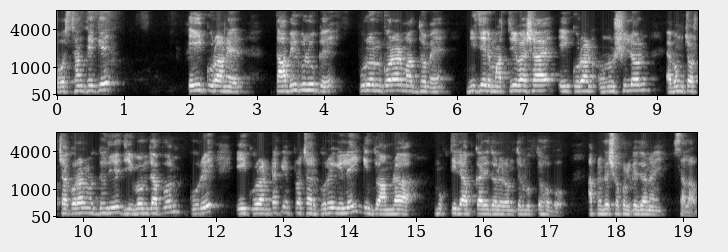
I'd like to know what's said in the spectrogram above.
অবস্থান থেকে এই কোরআনের দাবিগুলোকে পূরণ করার মাধ্যমে নিজের মাতৃভাষায় এই কোরআন অনুশীলন এবং চর্চা করার মধ্য দিয়ে জীবনযাপন করে এই কোরআনটাকে প্রচার করে গেলেই কিন্তু আমরা মুক্তি লাভকারী দলের অন্তর্ভুক্ত হব। আপনাদের সকলকে জানাই সালাম।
